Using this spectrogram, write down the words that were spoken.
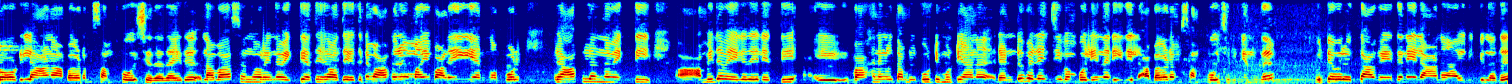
റോഡിലാണ് അപകടം സംഭവിച്ചത്. അതായത് നവാസ് എന്ന് പറയുന്ന വ്യക്തി അദ്ദേഹം അദ്ദേഹത്തിന്റെ വാഹനവുമായി വളയുകയായിരുന്നു. അപ്പോൾ രാഹുൽ എന്ന വ്യക്തി അമിത വേഗതയിലെത്തി ഈ വാഹനങ്ങൾ തമ്മിൽ കൂട്ടിമുട്ടിയാണ്. രണ്ടുപേരെ ജീവൻ പൊലിയുന്ന രീതിയിൽ അപകടം സംഭവിച്ചിരിക്കുന്നത്. ഉറ്റവരൊക്കെ ആ വേദനയിലാണ് ആയിരിക്കുന്നത്.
